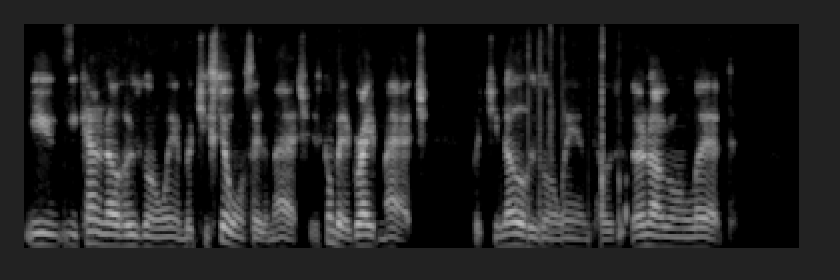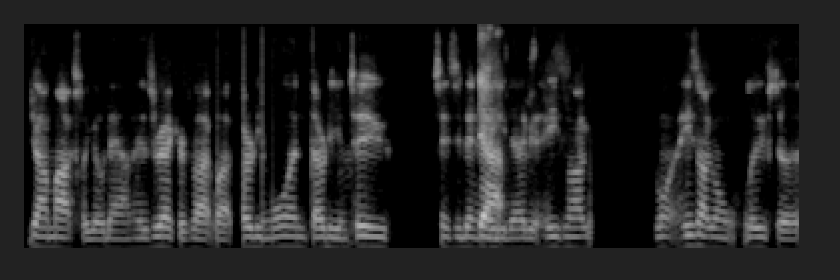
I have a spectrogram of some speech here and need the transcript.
You you kind of know who's going to win, but you still won't see the match. It's going to be a great match, but you know who's going to win because they're not going to let Jon Moxley go down. His record's like what 31, 30 and 2 since he's been in Yeah. AEW. He's not going he's not going to lose to a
